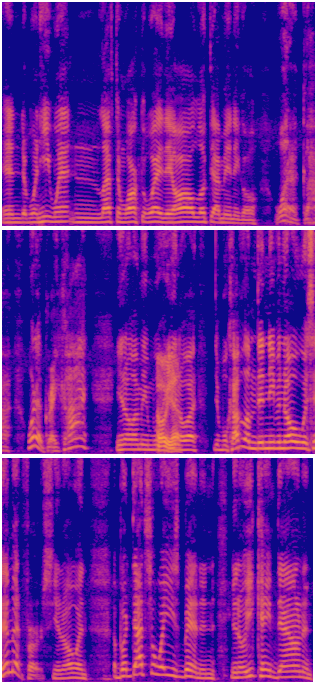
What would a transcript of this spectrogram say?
And when he went and left and walked away, they all looked at me and they go, what a guy, what a great guy. You know, I mean, oh, yeah. you know, uh, well, a couple of them didn't even know it was him at first, you know, and, but that's the way he's been. And, you know, he came down and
